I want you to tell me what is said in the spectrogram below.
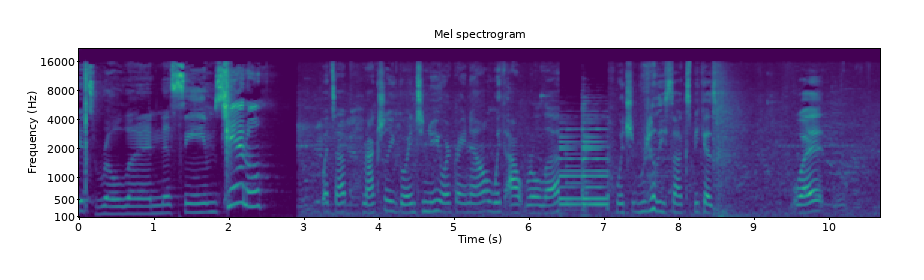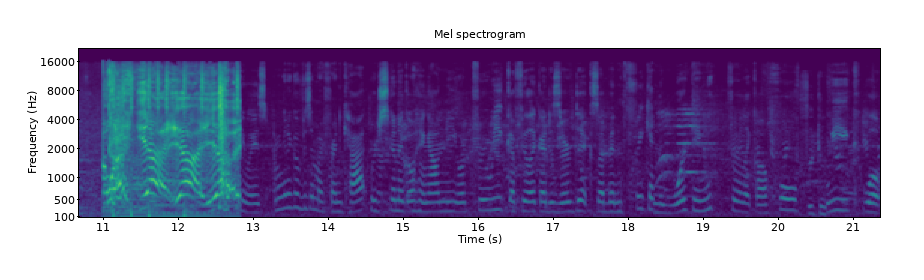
It's Rola and Naseem's channel. What's up? I'm actually going to New York right now without Rola, which really sucks because what? What? Yeah, yeah, yeah. Anyways, I'm gonna go visit my friend Kat. We're just gonna go hang out in New York for a week. I feel like I deserved it because I've been freaking working for like a whole freaking week. Well,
